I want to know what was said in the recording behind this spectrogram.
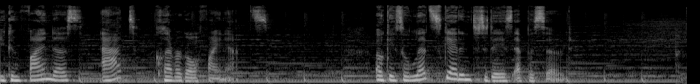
you can find us at Clever Girl Finance. Okay, so let's get into today's episode.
